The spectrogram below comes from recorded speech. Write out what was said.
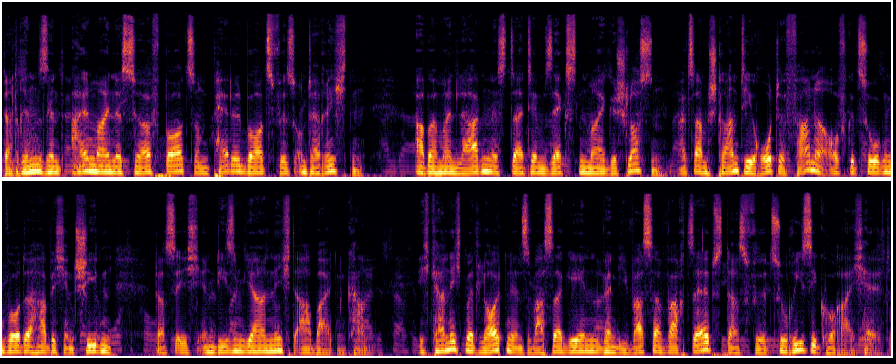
Da drin sind all meine Surfboards und Paddleboards fürs Unterrichten. Aber mein Laden ist seit dem 6. Mai geschlossen. Als am Strand die rote Fahne aufgezogen wurde, habe ich entschieden, dass ich in diesem Jahr nicht arbeiten kann. Ich kann nicht mit Leuten ins Wasser gehen, wenn die Wasserwacht selbst das für zu risikoreich hält.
